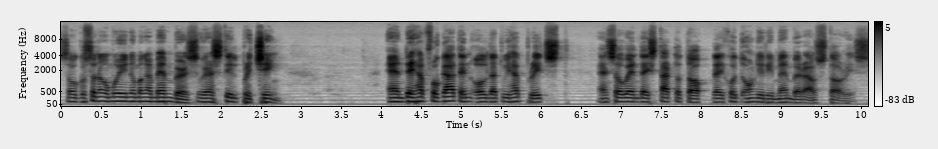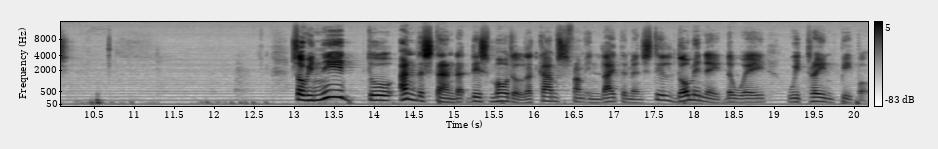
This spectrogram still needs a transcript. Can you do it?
So gusto nang umuwi ng mga members, we are still preaching. And they have forgotten all that we have preached. And so when they start to talk, they could only remember our stories. So we need to understand that this model that comes from enlightenment still dominate the way we train people.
